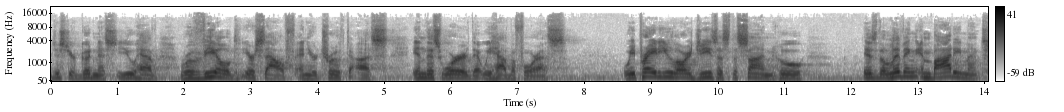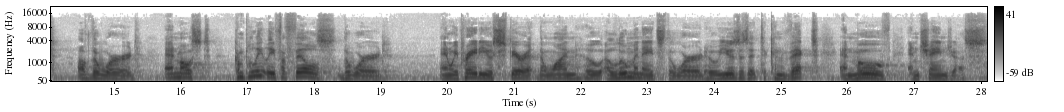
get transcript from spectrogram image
just your goodness, you have revealed yourself and your truth to us in this word that we have before us. We pray to you, Lord Jesus, the Son, who is the living embodiment of the word and most completely fulfills the word. And we pray to you, Spirit, the one who illuminates the word, who uses it to convict and move and change us.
